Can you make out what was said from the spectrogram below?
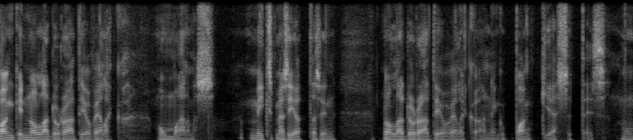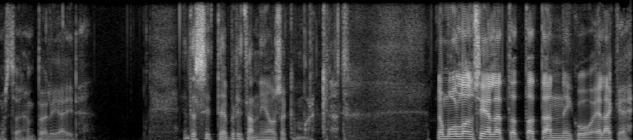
pankin nolladuraatiovelkaa mun maailmassa. Miksi mä sijoittaisin nolla duraatiovelkaa niin kuin pankkiassetteissä. Mun mielestä se on ihan pöliä idea. Entäs sitten Britannian osakemarkkinat? No mulla on siellä tota, tämän niin kuin eläke,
